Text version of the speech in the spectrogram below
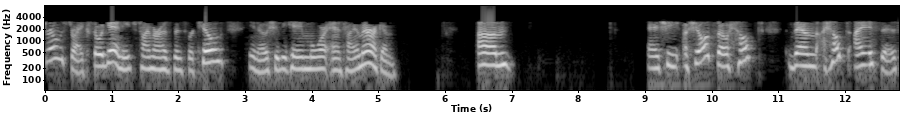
drone strike. So again, each time her husbands were killed, you know, she became more anti-American. Um, and she she also helped them helped ISIS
